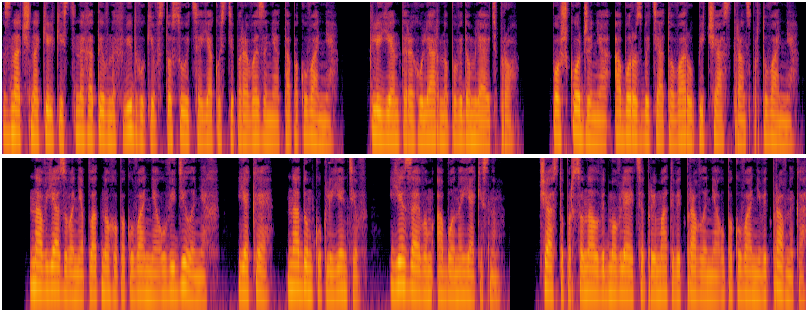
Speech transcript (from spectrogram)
Значна кількість негативних відгуків стосується якості перевезення та пакування. Клієнти регулярно повідомляють про пошкодження або розбиття товару під час транспортування, нав'язування платного пакування у відділеннях, яке, на думку клієнтів, є зайвим або неякісним. Часто персонал відмовляється приймати відправлення у пакуванні відправника,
